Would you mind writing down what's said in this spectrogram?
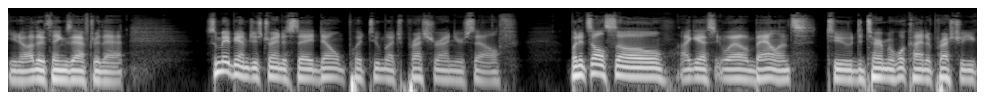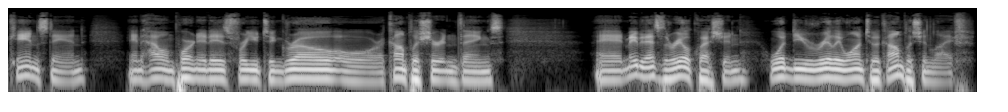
you know, other things after that. So maybe I'm just trying to say don't put too much pressure on yourself. But it's also, I guess, well, balance to determine what kind of pressure you can stand and how important it is for you to grow or accomplish certain things. And maybe that's the real question what do you really want to accomplish in life?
